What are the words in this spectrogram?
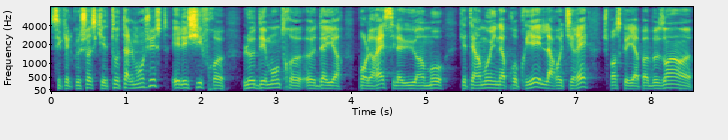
C'est quelque chose qui est totalement juste et les chiffres euh, le démontrent euh, d'ailleurs. Pour le reste, il a eu un mot qui était un mot inapproprié, il l'a retiré. Je pense qu'il n'y a pas besoin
